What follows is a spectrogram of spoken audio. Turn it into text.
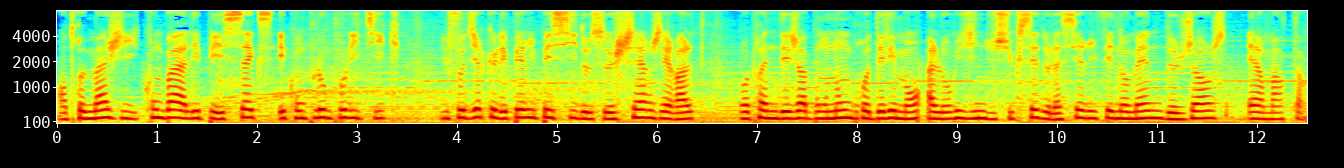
Entre magie, combat à l'épée, sexe et complot politique, il faut dire que les péripéties de ce cher Gérald reprennent déjà bon nombre d'éléments à l'origine du succès de la série Phénomène de George R. Martin.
